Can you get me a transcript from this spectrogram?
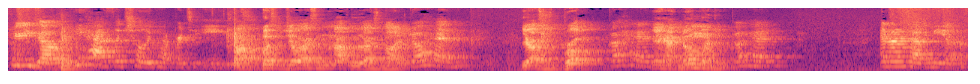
Here you go. He has a chili pepper to eat. I busted your ass in Monopoly last night. Go ahead. Your ass is broke. Go ahead. You ain't had no money. Go ahead. And I have me a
